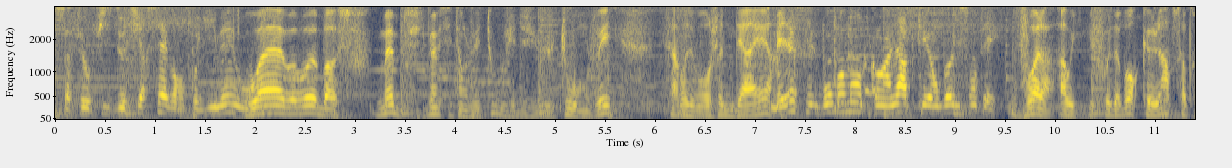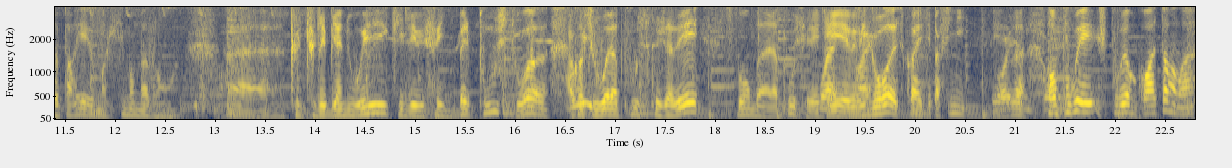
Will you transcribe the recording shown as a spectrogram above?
ça fait office de tire-sève entre guillemets ou... Ouais, ouais, ouais, bah, même, même si t'enlevais tout, j'ai déjà eu tout enlevé, ça redebourgeonne derrière. Mais là, c'est le bon moment quand un arbre qui est en bonne santé. Voilà, ah oui, il faut d'abord que l'arbre soit préparé au maximum avant. Hein. Euh, que tu l'aies bien nourri, qu'il ait fait une belle pousse, tu vois. Ah quand tu vois la pousse que j'avais, bon, bah, la pousse, elle était vigoureuse, quoi, elle n'était pas finie. On pourrait, je pourrais encore attendre, hein.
